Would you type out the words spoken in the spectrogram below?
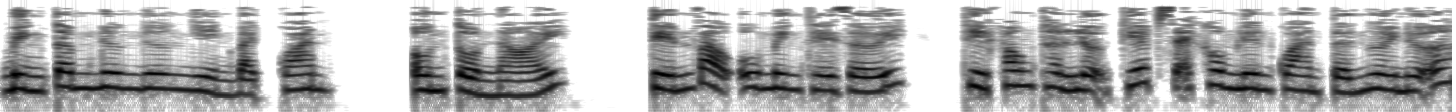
Bình tâm nương nương nhìn bạch quan, ôn tồn nói, tiến vào u minh thế giới, thì phong thần lượng kiếp sẽ không liên quan tới ngươi nữa.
